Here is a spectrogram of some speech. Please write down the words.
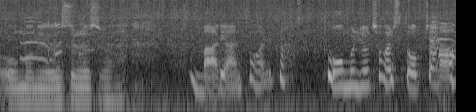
온몸이 으슬으슬해. 말이 안 통하니까 도움을 요청할 수도 없잖아.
